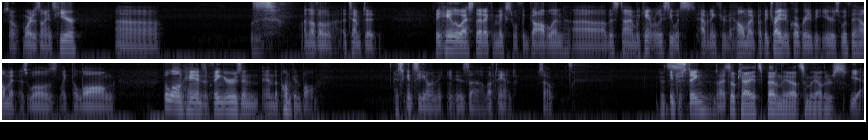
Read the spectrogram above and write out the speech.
So more designs here. Uh, another attempt at the Halo aesthetic mixed with the Goblin. Uh, this time we can't really see what's happening through the helmet, but they tried to incorporate the ears with the helmet as well as like the long, the long hands and fingers and and the pumpkin bomb, as you can see on in his uh, left hand. So It's interesting, but It's okay. It's better than the oth- some of the others. yeah,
